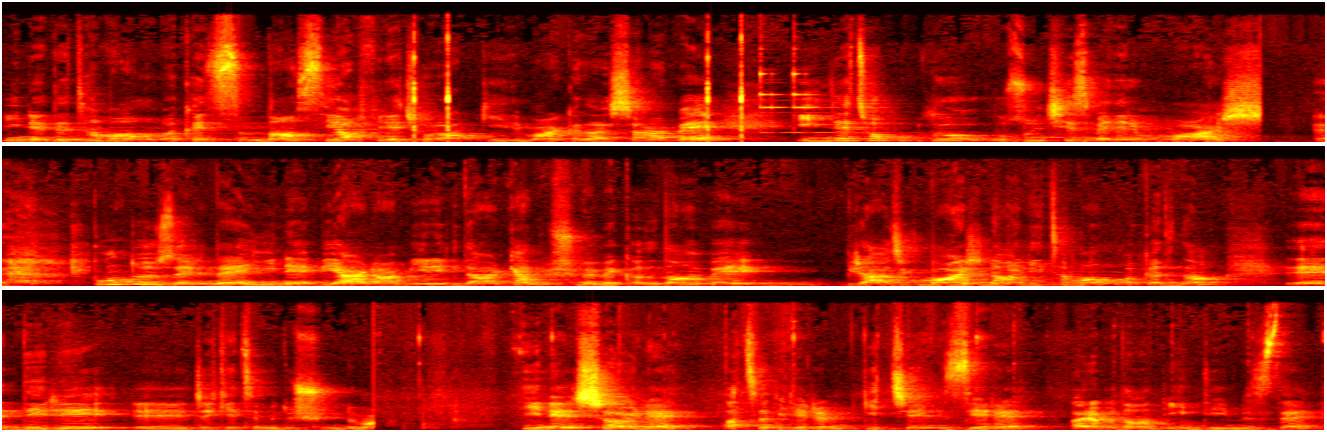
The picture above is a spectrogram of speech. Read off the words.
yine de tamamlamak açısından siyah file çorap giydim arkadaşlar ve ince topuklu uzun çizmelerim var. Bunun da üzerine yine bir yerden bir yere giderken üşümemek adına ve birazcık marjinalliği tamamlamak adına e, deri e, ceketimi düşündüm. Yine şöyle atabilirim gideceğimiz yere arabadan indiğimizde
